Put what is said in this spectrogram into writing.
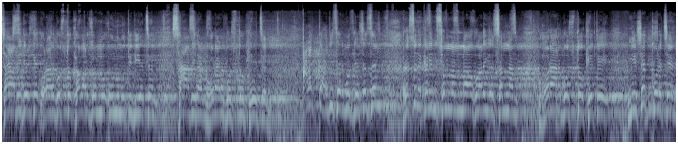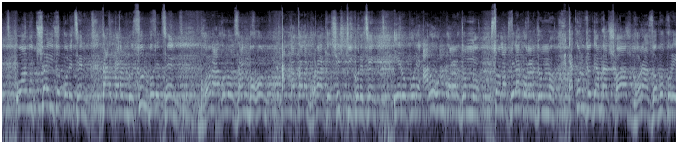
সাহাবিদেরকে ঘোড়ার গোস্ত খাওয়ার জন্য অনুমতি দিয়েছেন। সাহাবিরা ঘোড়ার গোস্ত খেয়েছেন। হাদিসের মধ্যে এসেছেন, রসুল করিম আলাইহি ঘোড়ার গোস্ত খেতে নিষেধ করেছেন ও অনুৎসাহিত করেছেন, তার কারণ রসুল বলেছেন, ঘোড়া হলো যানবাহন, আল্লাহ তাআলা ঘোড়াকে সৃষ্টি করেছেন, এর উপরে আরোহণ করার জন্য, চলাফেরা করার জন্য, এখন যদি আমরা সব ঘোড়া জব করে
